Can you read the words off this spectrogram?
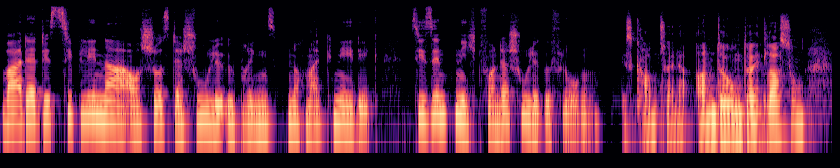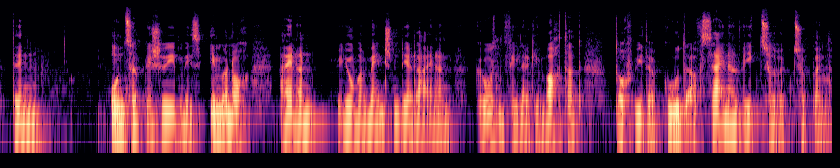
war der Disziplinarausschuss der Schule übrigens nochmal gnädig. Sie sind nicht von der Schule geflogen. Es kam zu einer Andauerung der Entlassung, denn unser Beschrieben ist immer noch einen jungen Menschen, der da einen großen Fehler gemacht hat, doch wieder gut auf seinen Weg zurückzubringen.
